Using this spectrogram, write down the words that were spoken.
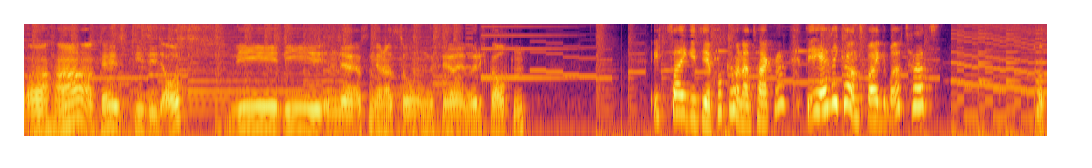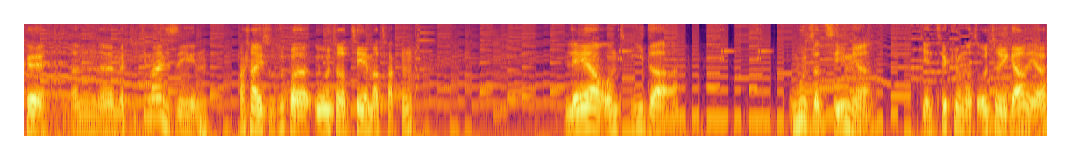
Aha, okay, die sieht aus wie die in der ersten Generation ungefähr, würde ich behaupten. Ich zeige dir Pokémon-Attacken, die Erika uns beigebracht hat. Okay, dann äh, möchte ich die mal sehen. Wahrscheinlich so super Ultra-Themen-Attacken. Lea und Ida. Uh, Sazenia. Die Entwicklung aus Ultrigaria.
